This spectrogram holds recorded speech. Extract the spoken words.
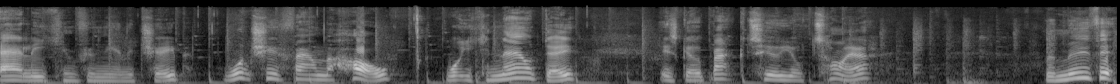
air leaking from the inner tube, once you've found the hole, what you can now do is go back to your tyre, remove it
